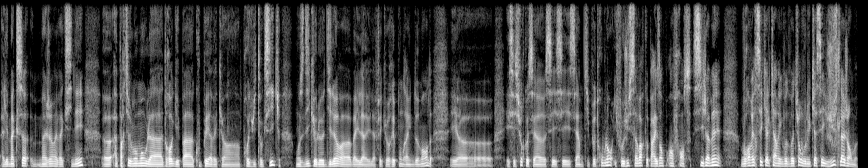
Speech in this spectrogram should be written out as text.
elle est majeure et vaccinée. à partir du moment où la drogue est pas coupée avec un produit toxique, on se dit que le dealer, bah, il, a, il a fait que répondre à une demande. Et, et c'est sûr que c'est un petit peu troublant. Il faut juste savoir que, par exemple, en France, si jamais vous renversez quelqu'un avec votre voiture, vous lui cassez juste la jambe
